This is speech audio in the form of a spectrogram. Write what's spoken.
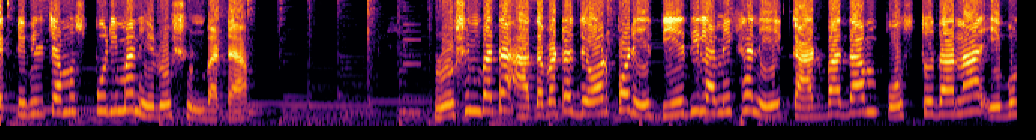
এক টেবিল চামচ পরিমাণে রসুন বাটা। রসুন বাটা, আদা বাটা দেওয়ার পরে দিয়ে দিলাম এখানে কাঠবাদাম পোস্ত দানা এবং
